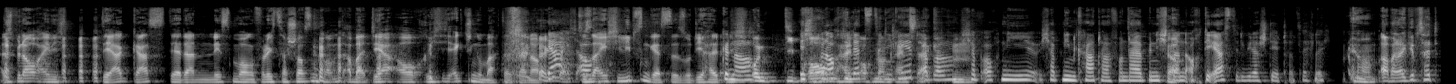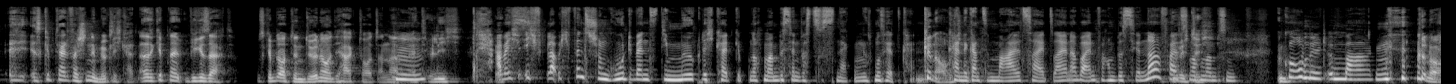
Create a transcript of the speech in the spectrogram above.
Also ich bin auch eigentlich der Gast, der dann nächsten Morgen völlig zerschossen kommt, aber der auch richtig Action gemacht hat. Dann auch. Ja, ich das sind auch. eigentlich die liebsten Gäste, so die halt Genau. nicht. Und die ich bin brauchen auch die halt auch letzte, noch einen die geht, Snack. aber Hm. ich habe auch nie, ich habe nie einen Kater. Von daher bin ich Ja. dann auch die erste, die wieder steht tatsächlich. Ja, aber da gibt's halt, es gibt halt verschiedene Möglichkeiten. Also es gibt, halt, wie gesagt, es gibt auch den Döner und die Hacktorte. Ne? Mhm. Natürlich. Aber ich, ich glaube, ich finde es schon gut, wenn es die Möglichkeit gibt, noch mal ein bisschen was zu snacken. Es muss jetzt kein, Genau, keine richtig. ganze Mahlzeit sein, aber einfach ein bisschen, ne, falls Richtig. noch mal ein bisschen grummelt im Magen. Genau.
